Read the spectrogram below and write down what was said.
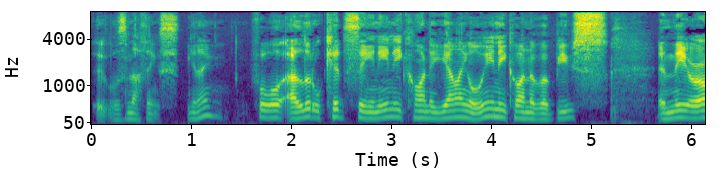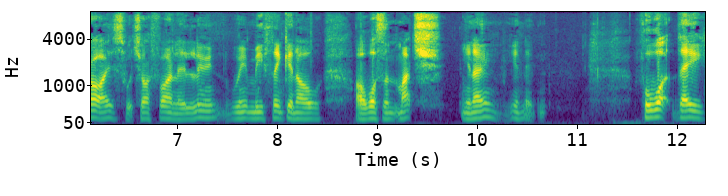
it was nothing. You know, for a little kid seeing any kind of yelling or any kind of abuse in their eyes, which I finally learned, when me thinking oh I wasn't much, you know, you know, for what they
